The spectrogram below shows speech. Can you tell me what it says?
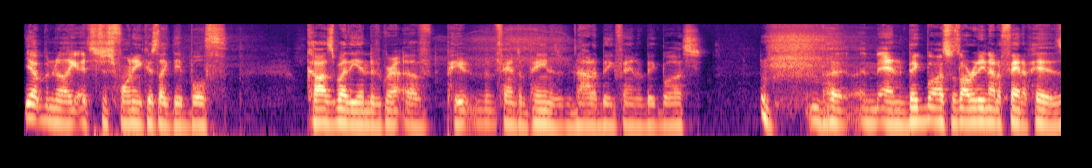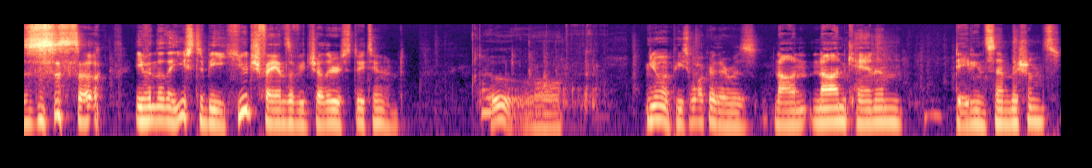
Yeah, but no, like it's just funny because like they both, caused by the end of of the Phantom Pain is not a big fan of Big Boss, but and and Big Boss was already not a fan of his. So even though they used to be huge fans of each other, stay tuned. Ooh. You know, in Peace Walker there was non non canon dating sim missions.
